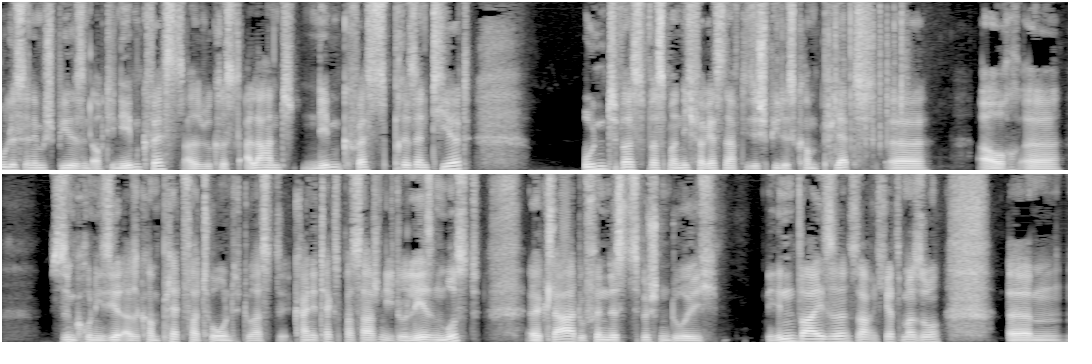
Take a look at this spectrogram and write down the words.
cool ist in dem Spiel, sind auch die Nebenquests. Also du kriegst allerhand Nebenquests präsentiert. Und was, was man nicht vergessen darf, dieses Spiel ist komplett äh, auch äh, synchronisiert, also komplett vertont. Du hast keine Textpassagen, die du lesen musst. Äh, klar, du findest zwischendurch Hinweise, sage ich jetzt mal so, ähm,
